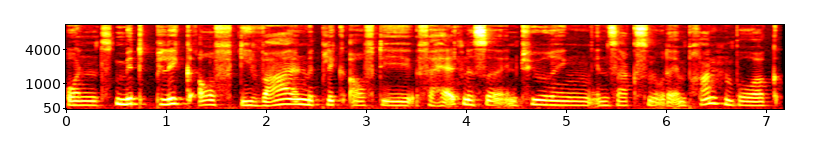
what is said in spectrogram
Und mit Blick auf die Wahlen, mit Blick auf die Verhältnisse in Thüringen, in Sachsen oder in Brandenburg,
